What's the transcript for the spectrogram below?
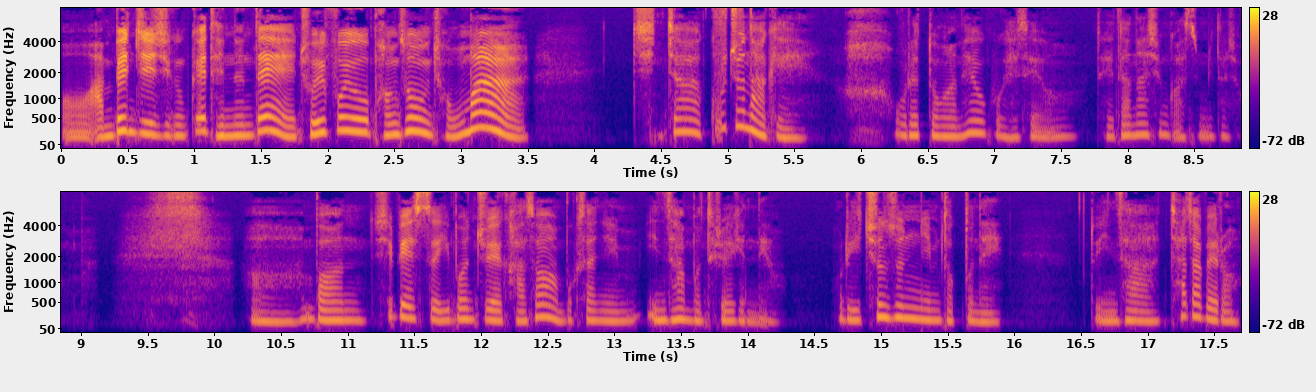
어, 안 뵌 지 지금 꽤 됐는데, 조이포유 방송 정말 진짜 꾸준하게 하, 오랫동안 해오고 계세요. 대단하신 것 같습니다, 정말. 어, 한번 CBS 이번 주에 가서 목사님 인사 한번 드려야겠네요. 우리 이춘수님 덕분에 또 인사 찾아뵈러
